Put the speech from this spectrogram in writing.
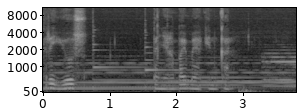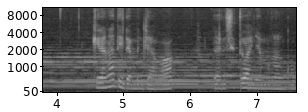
Serius? Tanya Abai meyakinkan. Kirana tidak menjawab, gadis itu hanya mengangguk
